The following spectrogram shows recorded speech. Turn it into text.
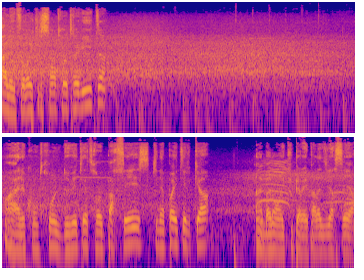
Allez, il faudrait qu'il centre très vite. Le contrôle devait être parfait, ce qui n'a pas été le cas. Un ballon récupéré par l'adversaire.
